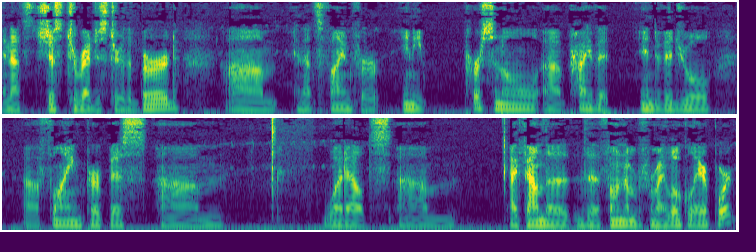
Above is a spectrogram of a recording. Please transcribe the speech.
and that's just to register the bird. Um, and that's fine for any personal, uh, private, individual uh, flying purpose. What else? Um, I found the the phone number for my local airport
